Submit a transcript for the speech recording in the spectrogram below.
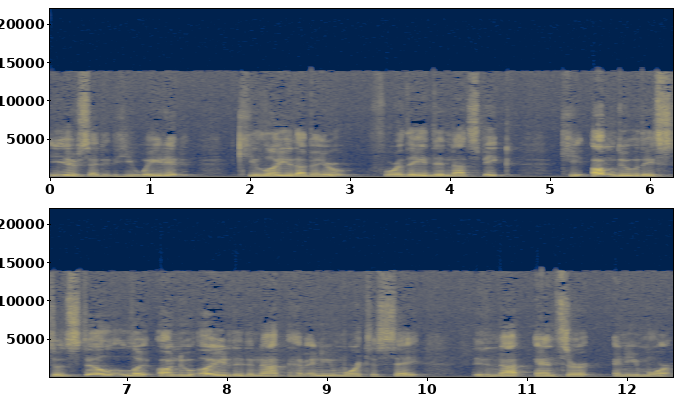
Eiv said that he waited, ki lo yedaberu, for they did not speak. Ki amdu, they stood still, lo anu oid, they did not have any more to say. They did not answer any more.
